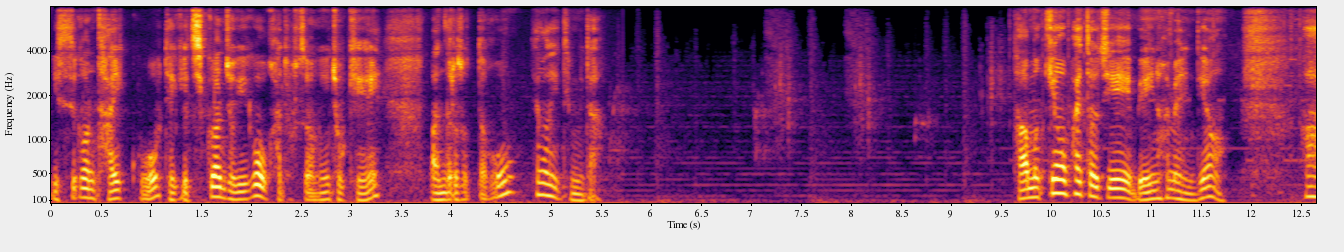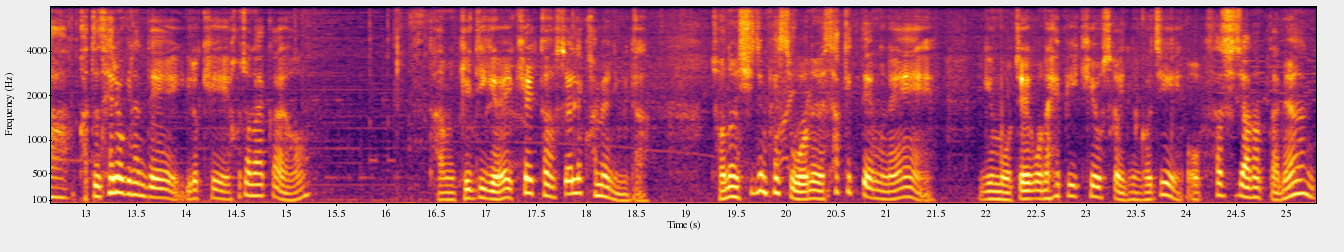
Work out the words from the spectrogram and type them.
있을 건다 있고 되게 직관적이고 가독성이 좋게 만들어졌다고 생각이 듭니다. 다음은 킹 오브 파이터즈의 메인 화면인데요. 아, 같은 세력이긴 한데 이렇게 허전할까요? 다음은 길디기어의 캐릭터 셀렉 화면입니다. 저는 시즌 패스 1을 샀기 때문에 이게 뭐 제고나 해피 케오스가 있는 거지 어, 사시지 않았다면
